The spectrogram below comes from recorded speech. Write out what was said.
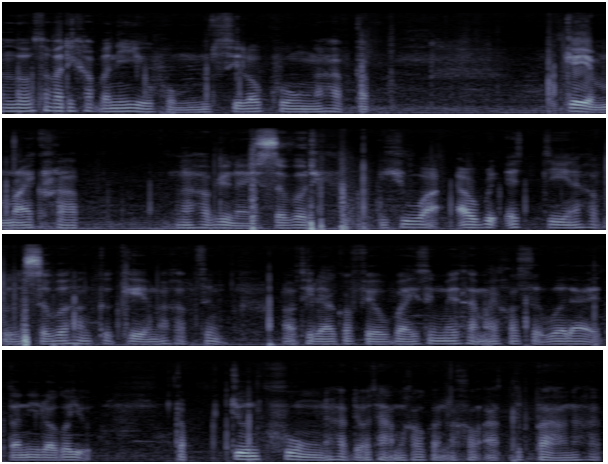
ฮัลโหลสวัสดีครับ วันนี้อยู่ผมซิโรคุงนะครับ กับเกม Minecraft นะครับ อยู่ในเซิร์ฟเวอร์ที่ชื่อว่า a l b r i c SG นะครับ หรือเซิร์ฟเวอร์ Hunger Game นะครับ ซึ่งเราที่แล้วก็เฟลไป ซึ่งไม่สามารถเข้าเซิร์ฟเวอร์ได้ ตอนนี้เราก็อยู่กับจูนคุงนะครับ เดี๋ยวถามเขาก่อนว่าเขาอัดหรือเปล่านะครับ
